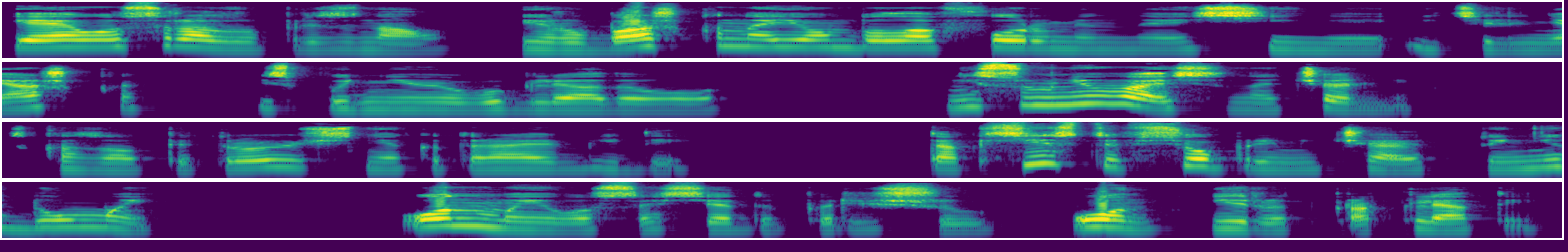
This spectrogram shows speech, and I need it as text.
я его сразу признал. И рубашка на нем была форменная, синяя, и тельняшка из-под нее выглядывала. Не сомневайся, начальник, сказал Петрович с некоторой обидой. Таксисты все примечают, ты не думай. Он моего соседа порешил. Он, Ирод проклятый.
